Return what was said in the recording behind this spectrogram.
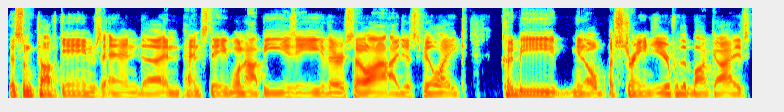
there's some tough games, and uh, and Penn State will not be easy either. So I, I just feel like could be you know a strange year for the Buckeyes.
